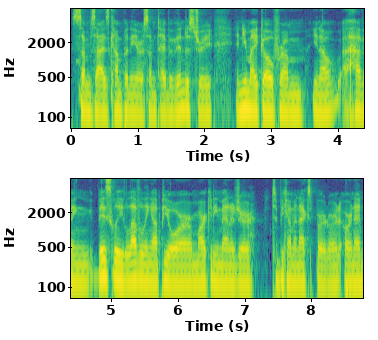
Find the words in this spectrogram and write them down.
some size company or some type of industry and you might go from you know having basically leveling up your marketing manager to become an expert or, or an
